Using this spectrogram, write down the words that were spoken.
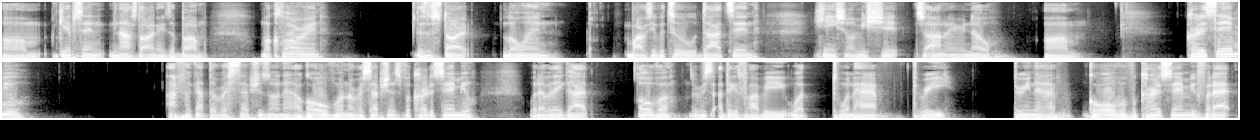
Um Gibson not starting, he's a bum. McLaurin is a start, low end wide receiver two. Dotson, he ain't showing me shit, so I don't even know. Um Curtis Samuel, I forgot the receptions on that. I'll go over on the receptions for Curtis Samuel, whatever they got over. The rec- I think it's probably what two and a half, three, three and a half. Go over for Curtis Samuel for that.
